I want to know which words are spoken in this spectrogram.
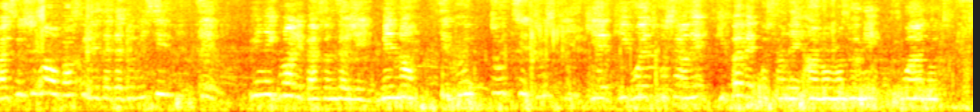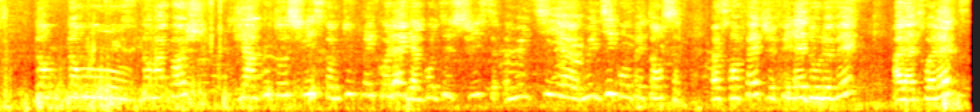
Parce que souvent on pense que les aides à domicile, c'est uniquement les personnes âgées. Mais non, c'est toutes et tous qui, qui, vont être concernés, qui peuvent être concernés à un moment donné ou à un autre dans, ma poche, j'ai un couteau suisse, comme toutes mes collègues, un couteau suisse euh, multi compétences. Parce qu'en fait, je fais l'aide au lever, à la toilette,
